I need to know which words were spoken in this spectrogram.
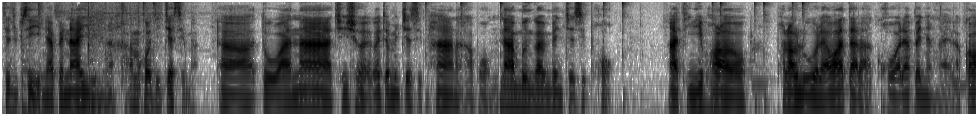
74เนี่ยเป็นหน้ายิ้มนะครับถ้ามากดที่ 70อ่าตัวหน้าเฉยๆก็จะเป็น 75 นะครับผม หน้าบึ้งก็เป็น 76อะทีนี้พอเราพอเรารู้แล้วว่าแต่ละโค้ดเป็นยังไง แล้วก็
